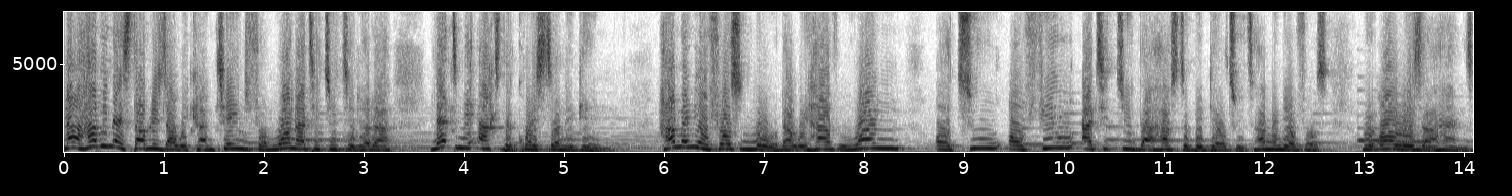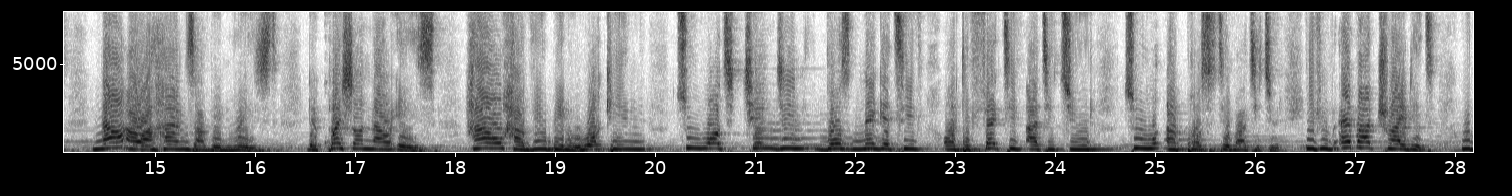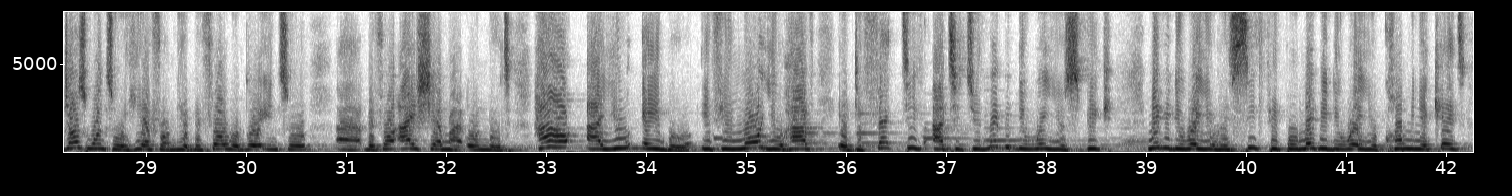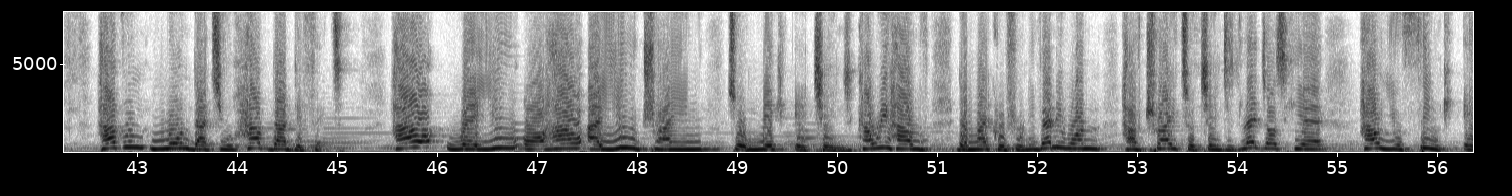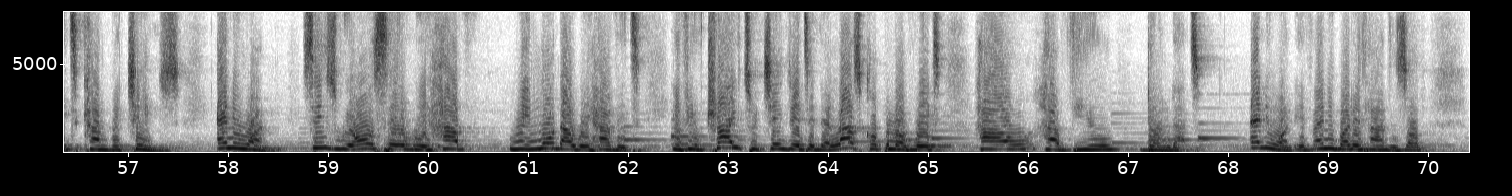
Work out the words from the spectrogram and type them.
Now, having established that we can change from one attitude to the other, let me ask the question again. How many of us know that we have one or two or few attitude that has to be dealt with? How many of us? We all raise our hands. Now our hands have been raised. The question now is, how have you been working towards changing those negative or defective attitude to a positive attitude. If you've ever tried it, we just want to hear from you before we go into, uh, before I share my own notes. How are you able, if you know you have a defective attitude, maybe the way you speak, maybe the way you receive people, maybe the way you communicate, having known that you have that defect, how were you or how are you trying to make a change? Can we have the microphone? If anyone have tried to change it, let's hear how you think it can be changed. Anyone, since we all say we have, we know that we have it. If you've tried to change it in the last couple of weeks, how have you done that? Anyone, if anybody's hand is up,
